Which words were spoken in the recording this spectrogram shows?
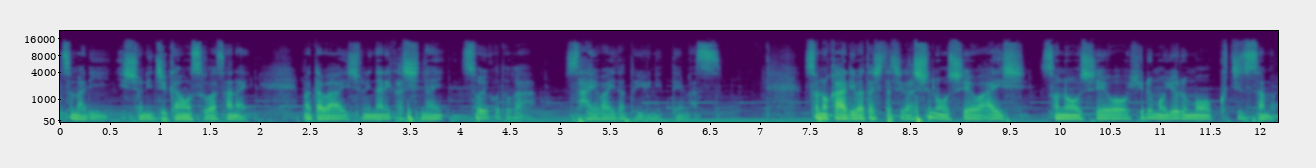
つまり一緒に時間を過ごさないまたは一緒に何かしないそういうことが幸いだというふうに言っています。その代わり私たちが主の教えを愛しその教えを昼も夜も口ずさむ。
